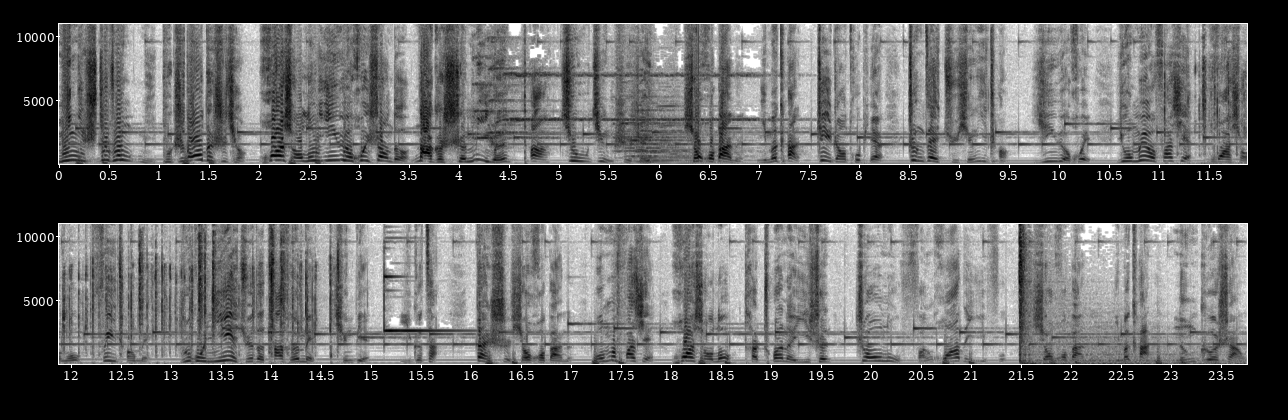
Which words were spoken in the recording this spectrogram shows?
迷你世界中你不知道的事情，花小楼音乐会上的那个神秘人，他究竟是谁？小伙伴们，你们看这张图片，正在举行一场音乐会，有没有发现花小楼非常美？如果你也觉得她很美，请点一个赞。但是小伙伴们，我们发现花小楼她穿了一身朝露繁花的衣服，小伙伴们，你们看能歌善舞。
